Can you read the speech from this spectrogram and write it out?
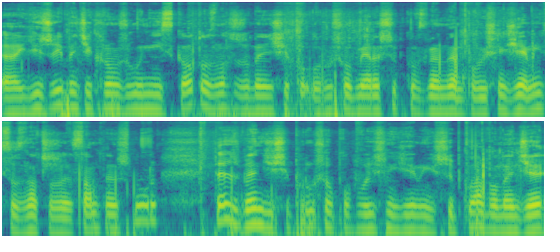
E, jeżeli będzie krążył nisko, to znaczy, że będzie się poruszał w miarę szybko względem powierzchni Ziemi, co znaczy, że sam ten sznur też będzie się poruszał po powierzchni Ziemi szybko, albo będzie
